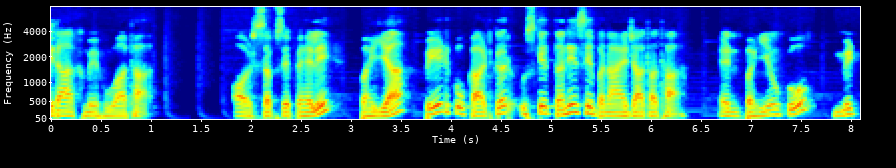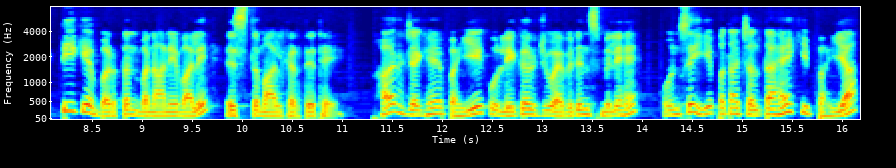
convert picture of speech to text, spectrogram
इराक में हुआ था। और सबसे पहले पहिया पेड़ को काटकर उसके तने से बनाया जाता था। इन पहियों को मिट्टी के बर्तन बनाने वाले इस्तेमाल करते थे। हर जगह पहिए को लेकर जो एविडेंस मिले हैं, उनसे ये पता चलता है कि पहिया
